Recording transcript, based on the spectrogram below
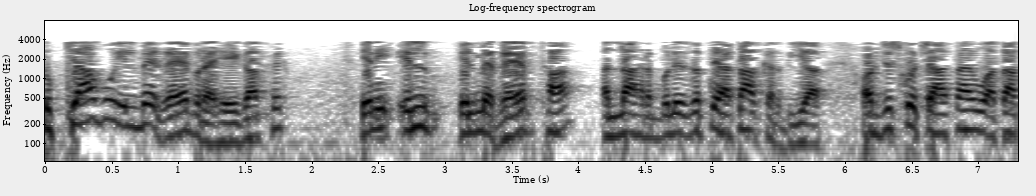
تو کیا وہ علم غیب رہے گا پھر؟ یعنی علم علم غیب تھا، اللہ رب العزت نے عطا کر دیا اور جس کو چاہتا ہے وہ عطا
